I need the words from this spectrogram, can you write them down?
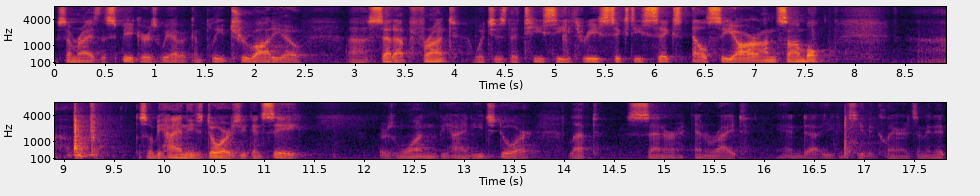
summarize the speakers, we have a complete TruAudio uh, set up front, which is the TC366 LCR ensemble. So behind these doors, you can see there's one behind each door, left, center, and right. And uh, you can see the clearance. I mean, it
